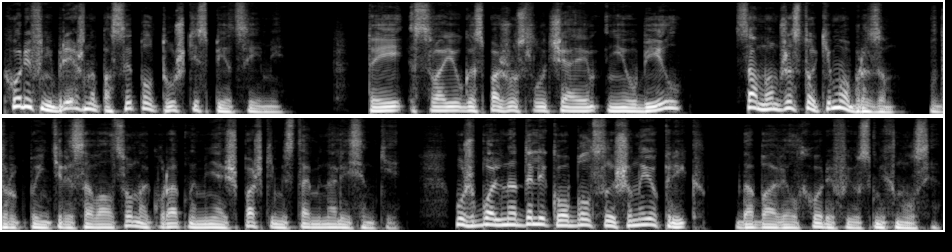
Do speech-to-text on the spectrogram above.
Хорев небрежно посыпал тушки специями. «Ты свою госпожу случаем не убил? Самым жестоким образом?» Вдруг поинтересовался он, аккуратно меняя шпажки местами на лесенке. «Уж больно далеко был слышен ее крик», — добавил Хорев и усмехнулся.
